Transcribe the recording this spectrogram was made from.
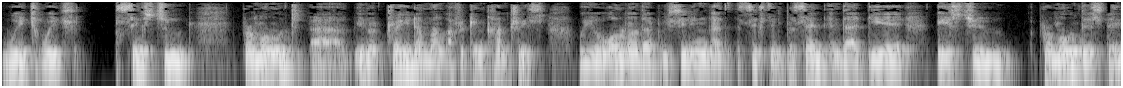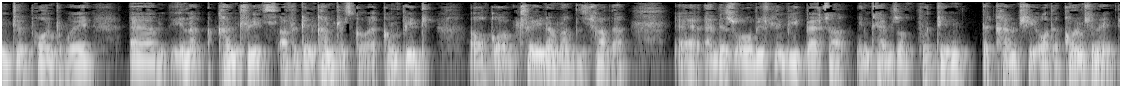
which which seeks to promote, uh, you know, trade among African countries. We all know that we're sitting at 16%, and the idea is to promote this thing to a point where um, you know countries, African countries, co- uh, compete or, or, trade among each other, uh, and this will obviously be better in terms of putting the country or the continent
